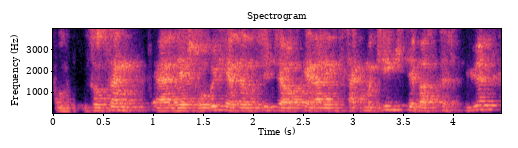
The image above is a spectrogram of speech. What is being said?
Und sozusagen, äh, der Strobig hat uns ja auch gerade gesagt, man kriegt ja was dafür.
